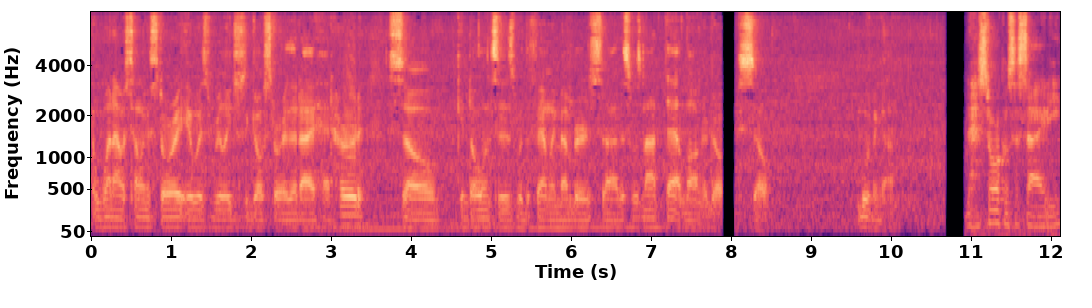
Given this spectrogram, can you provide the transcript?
When I was telling the story, it was really just a ghost story that I had heard. So condolences with the family members. Uh, this was not that long ago. So moving on the Historical Society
